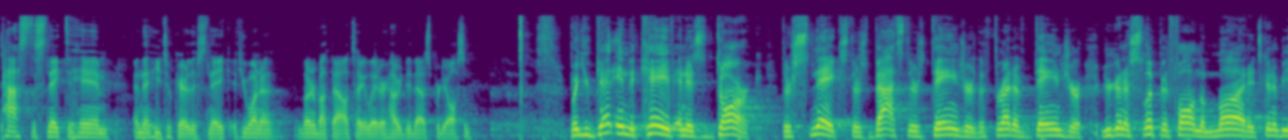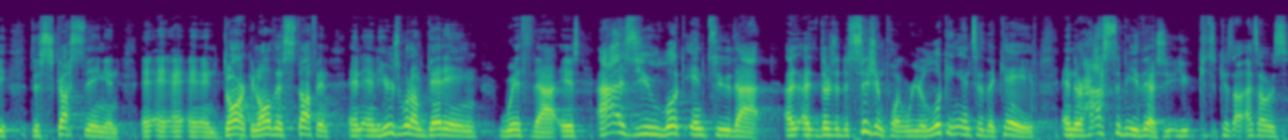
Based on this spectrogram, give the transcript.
passed the snake to him, and then he took care of the snake. If you want to learn about that, I'll tell you later how he did that. It's pretty awesome. But you get in the cave, and it's dark there's snakes, there's bats, there's danger, the threat of danger. You're going to slip and fall in the mud. It's going to be disgusting and, and, and, dark and all this stuff. And, and, and here's what I'm getting with that is as you look into that, uh, uh, there's a decision point where you're looking into the cave, and there has to be this. Because as I was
